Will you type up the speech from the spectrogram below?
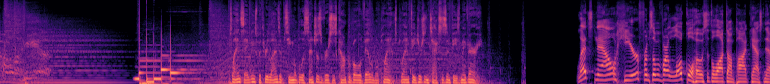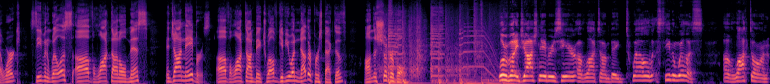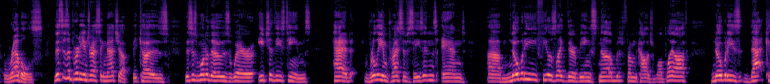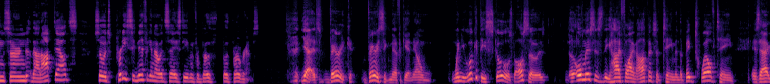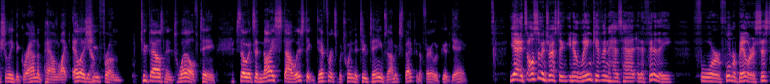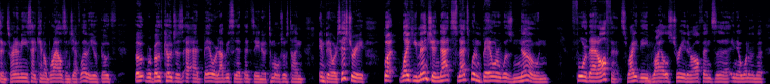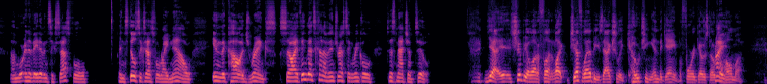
Plan savings with three lines of T Mobile Essentials versus comparable available plans. Plan features and taxes and fees may vary. Let's now hear from some of our local hosts at the Locked On Podcast Network Stephen Willis of Locked On Ole Miss and John Neighbors of Locked On Big 12 give you another perspective on the Sugar Bowl. Hello, everybody. Josh Neighbors here of Locked On Big 12. Stephen Willis of Locked On Rebels. This is a pretty interesting matchup because this is one of those where each of these teams had really impressive seasons and um, nobody feels like they're being snubbed from the college football playoff. Nobody's that concerned about opt outs. So it's pretty significant, I would say, Stephen, for both both programs. Yeah, it's very very significant. Um, when you look at these schools, but also the Ole Miss is the high flying offensive team, and the Big Twelve team is actually the ground and pound, like LSU yeah. from 2012 team. So it's a nice stylistic difference between the two teams. I'm expecting a fairly good game. Yeah, it's also interesting. You know, Lane Kiffin has had an affinity for former Baylor assistants, right? I mean, he's had Kendall Briles and Jeff Lebby, who both both were both coaches at, at Baylor, and obviously that, that's a you know tumultuous time in Baylor's history. But like you mentioned, that's that's when Baylor was known for that offense, right? The mm-hmm. Briles tree, their offense, uh, you know, one of the uh, more innovative and successful and still successful right now in the college ranks. So I think that's kind of an interesting wrinkle to this matchup too. Yeah, it should be a lot of fun. Like Jeff Lebby is actually coaching in the game before he goes to Oklahoma. Right.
